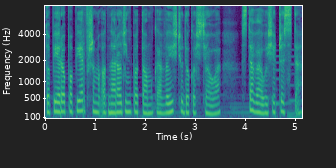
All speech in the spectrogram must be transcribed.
Dopiero po pierwszym od narodzin potomka wyjściu do kościoła stawały się czyste.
